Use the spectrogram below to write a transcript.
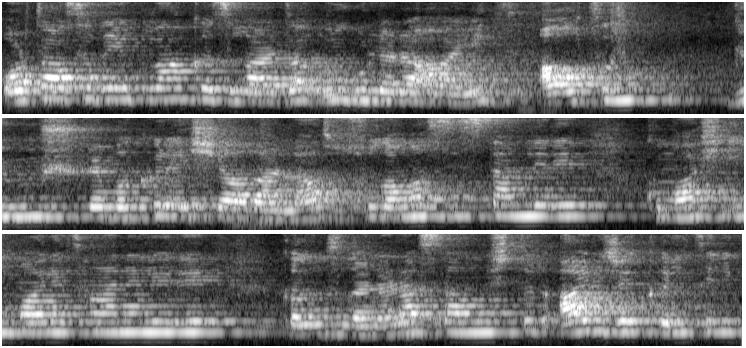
Orta Asya'da yapılan kazılarda Uygurlara ait altın, gümüş ve bakır eşyalarla sulama sistemleri, kumaş imalathaneleri kalıntılarına rastlanmıştır. Ayrıca kaliteli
